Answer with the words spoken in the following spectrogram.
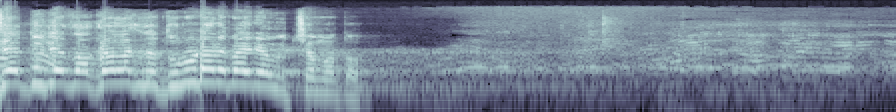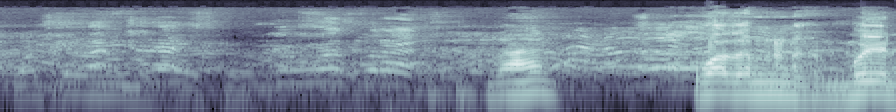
যে দুইটা ঝগড়া লাগছে দুটারে বাইরে উঠছে মতো। রাহেন ওয়াজ এমনি না বইয়েন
